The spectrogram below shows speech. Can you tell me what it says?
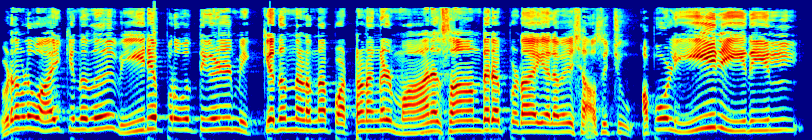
ഇവിടെ നമ്മൾ വായിക്കുന്നത് വീര്യപ്രവൃത്തികൾ മിക്കതും നടന്ന പട്ടണങ്ങൾ മാനസാന്തരപ്പെടായലവെ ശാസിച്ചു. അപ്പോൾ ഈ രീതിയിൽ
